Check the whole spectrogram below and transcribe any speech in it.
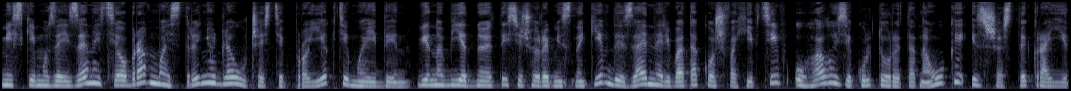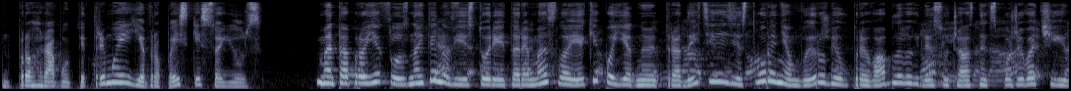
Міський музей Зениці обрав майстриню для участі в проєкті Мейдин. Він об'єднує тисячу ремісників, дизайнерів, а також фахівців у галузі культури та науки із шести країн. Програму підтримує Європейський Союз. Мета проєкту знайти нові історії та ремесла, які поєднують традиції зі створенням виробів, привабливих для сучасних споживачів.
